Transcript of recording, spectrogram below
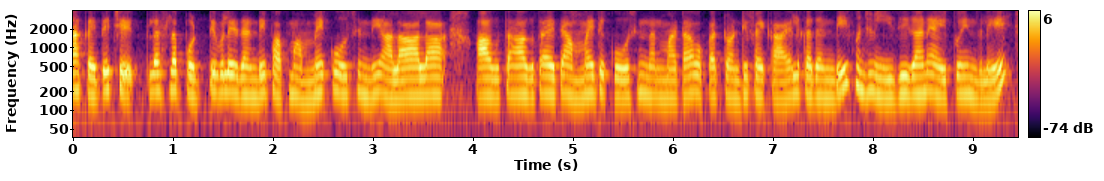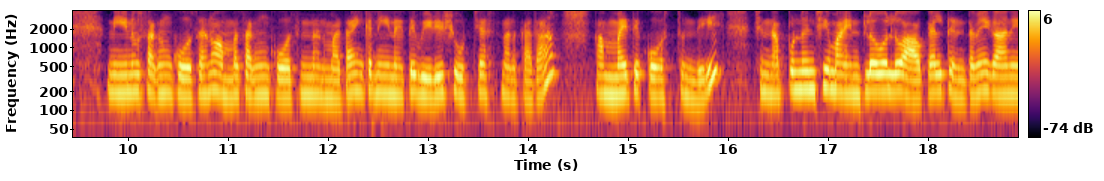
నాకైతే చేతులు అసలు పొట్టి ఇవ్వలేదండి పాపం అమ్మే కోసింది. అలా అలా ఆగుతా ఆగుతా అయితే అమ్మ అయితే కోసిందనమాట ఒక ట్వంటీ ఫైవ్ కాయలు కదండి. కొంచెం ఈజీగానే అయిపోయిందిలే. నేను సగం కోసాను అమ్మ సగం కోసిందనమాట ఇంకా నేనైతే వీడియో షూట్ చేస్తున్నాను కదా. అమ్మ అయితే కోస్తుంది. చిన్నప్పటి నుంచి మా ఇంట్లో వాళ్ళు ఆవకాయలు తినటమే కానీ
